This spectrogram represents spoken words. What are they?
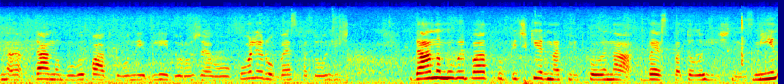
в- даному випадку вони блідо-рожевого кольору без патологічних. В даному випадку підшкірна клітковина без патологічних змін.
